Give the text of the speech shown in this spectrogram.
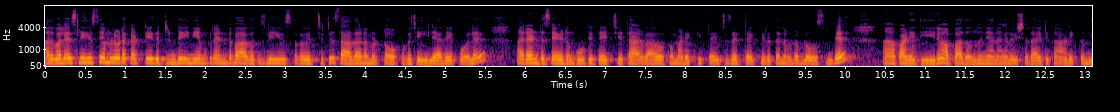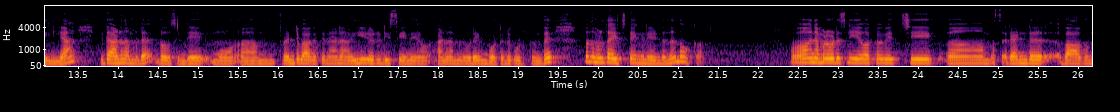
അതുപോലെ സ്ലീവ്സ് നമ്മളിവിടെ കട്ട് ചെയ്തിട്ടുണ്ട്. ഇനി നമുക്ക് രണ്ട് ഭാഗത്ത് സ്ലീവ്സ് ഒക്കെ വെച്ചിട്ട് സാധാരണ നമ്മൾ ടോപ്പൊക്കെ ചെയ്യില്ല? അതേപോലെ രണ്ട് സൈഡും കൂട്ടി തയ്ച്ച് താഴ്ഭാഗമൊക്കെ മടക്കി തയ്ച്ച് സെറ്റാക്കി എടുത്താൽ നമ്മുടെ ബ്ലൗസിന്റെ പണി തീരും. അപ്പോൾ അതൊന്നും ഞാൻ അങ്ങനെ വിശദമായിട്ട് കാണിക്കുന്നില്ല. ഇതാണ് നമ്മുടെ ബ്ലൗസിന്റെ ഫ്രണ്ട് ഭാഗത്തിനാണ് ഈ ഒരു ഡിസൈൻ ആണ് നമ്മളിവിടെ ഇമ്പോർട്ടന്റ് കൊടുക്കുന്നത്. അപ്പോൾ നമ്മൾ തയ്ച്ചിട്ട് എങ്ങനെയുണ്ടെന്ന് നോക്കാം. അപ്പോൾ നമ്മളിവിടെ സ്ലീവൊക്കെ വെച്ച് രണ്ട് ഭാഗം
